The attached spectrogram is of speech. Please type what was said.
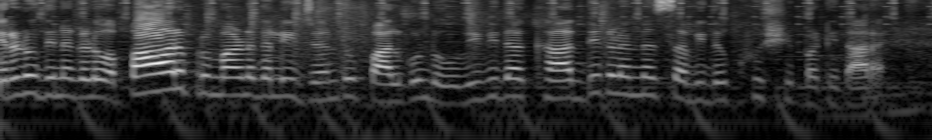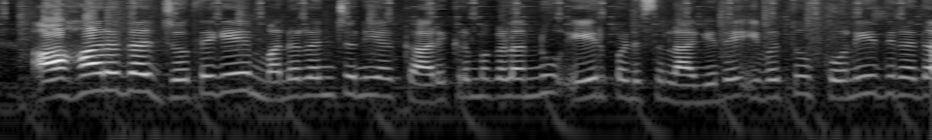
ಎರಡು ದಿನಗಳು ಅಪಾರ ಪ್ರಮಾಣದಲ್ಲಿ ಜನರು ಪಾಲ್ಗೊಂಡು ವಿವಿಧ ಖಾದ್ಯಗಳನ್ನು ಸವಿದು ಖುಷಿ ಪಟ್ಟಿದ್ದಾರೆ. ಆಹಾರದ ಜೊತೆಗೆ ಮನರಂಜನೆಯ ಕಾರ್ಯಕ್ರಮಗಳನ್ನು ಏರ್ಪಡಿಸಲಾಗಿದೆ. ಇವತ್ತು ಕೊನೆಯ ದಿನದ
